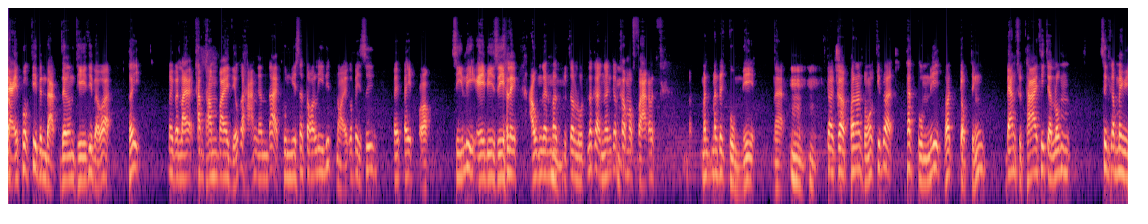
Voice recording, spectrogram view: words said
แต่ไอ้พวกที่เป็นแบบเดิมทีที่แบบว่า เฮ้ย ไม่เป็นไรทำทำไป เดี๋ยวก็หาเงินได้ คุณมีสตอรี่นิดหน่อยก็ไปซื้อไปไปออกซีรีส์ A B C อะไรเอาเงินมาอืมสลุดแล้วก็เงินก็เข้ามาฝากอะไรมันมันเป็นกลุ่มนี้นะอืมอืมก็ก็เพราะฉะนั้นผมก็คิดว่าถ้ากลุ่มนี้พอจบถึงแบงก์สุดท้ายที่จะล้ม ซึ่งก็ไม่มี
